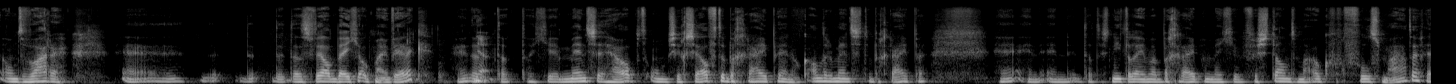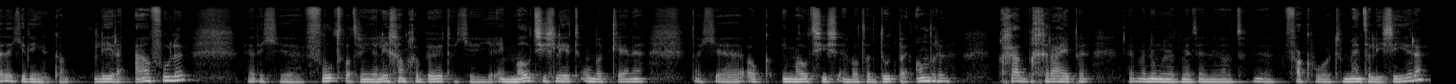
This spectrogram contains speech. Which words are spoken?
ontwarren. Eh, dat is wel een beetje ook mijn werk. Hè? Dat, Ja. dat, dat je mensen helpt om zichzelf te begrijpen en ook andere mensen te begrijpen. Hè? En, en dat is niet alleen maar begrijpen met je verstand, maar ook gevoelsmatig. Hè? Dat je dingen kan leren aanvoelen. Hè? Dat je voelt wat er in je lichaam gebeurt. Dat je je emoties leert onderkennen. Dat je ook emoties en wat dat doet bij anderen gaat begrijpen. We noemen het met een wat, eh, vakwoord mentaliseren.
